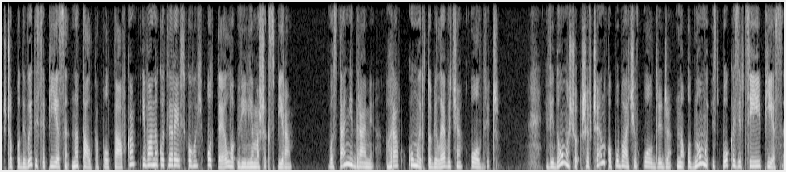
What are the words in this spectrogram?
щоб подивитися п'єси Наталка Полтавка Івана Котляревського й Отелло Вільяма Шекспіра. В останній драмі грав кумир Тобілевича Олдрідж. Відомо, що Шевченко побачив Олдріджа на одному із показів цієї п'єси.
